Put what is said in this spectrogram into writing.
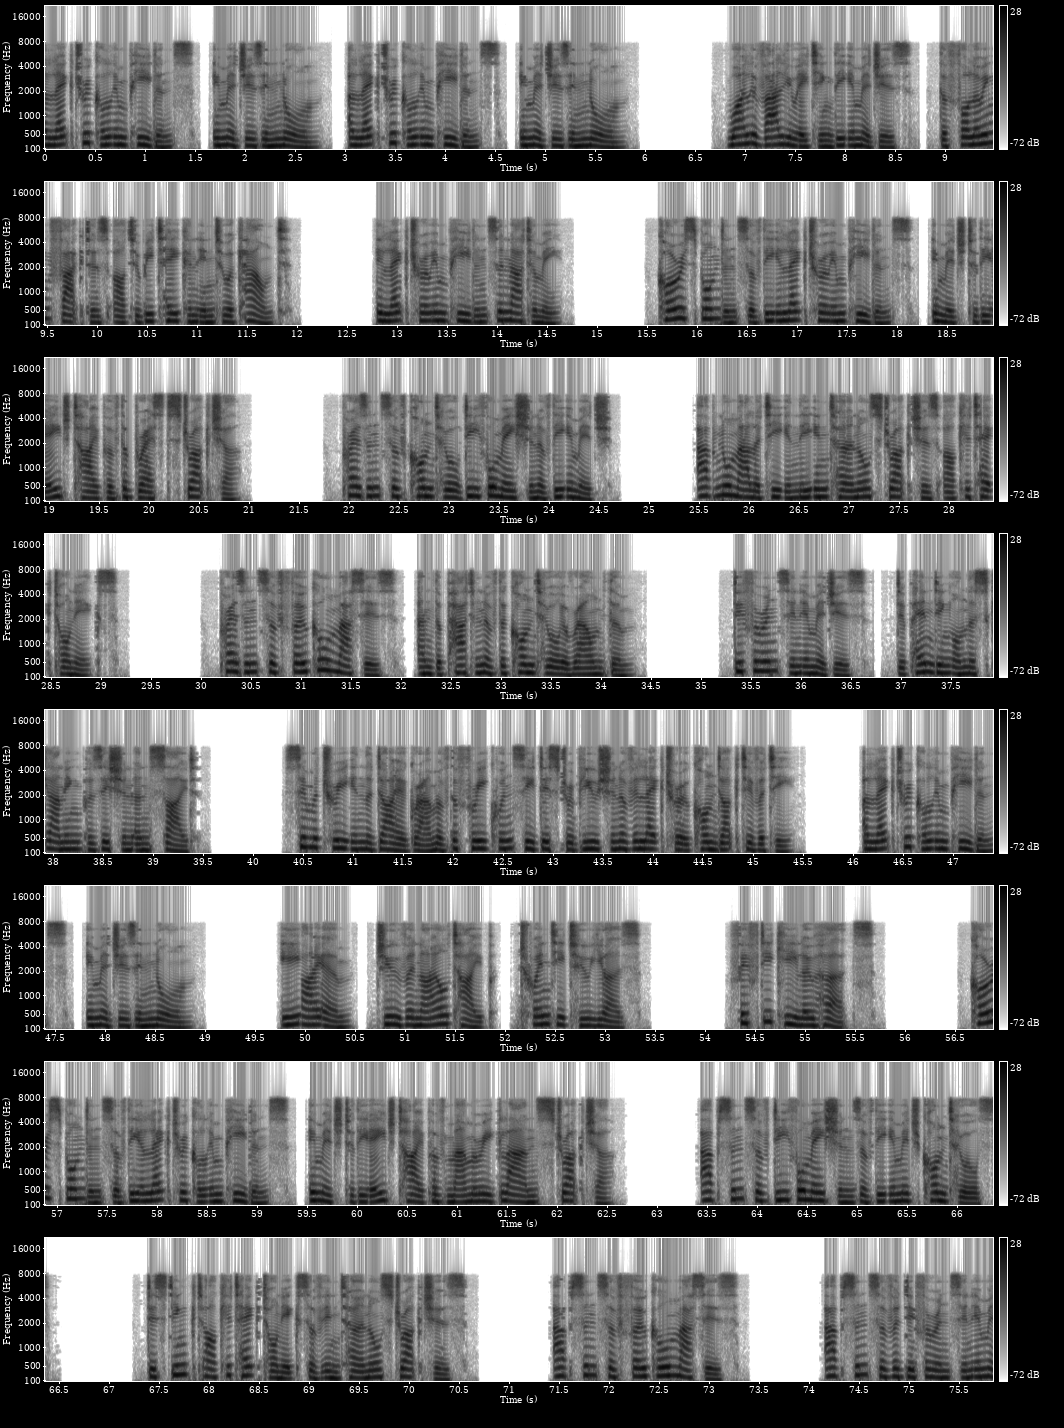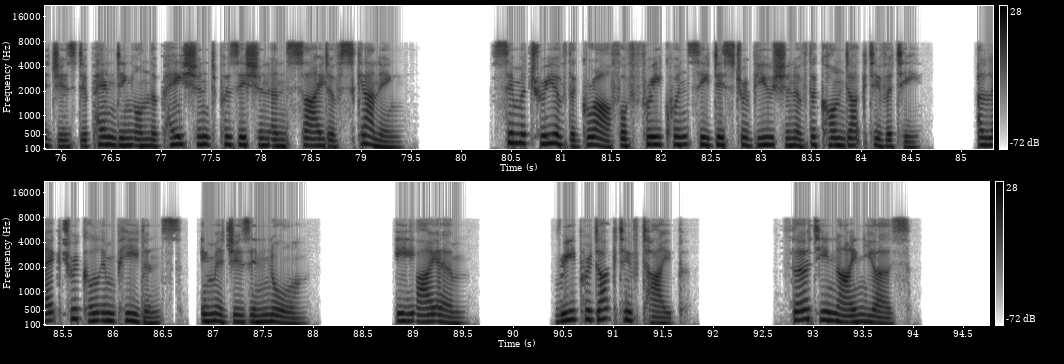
Electrical impedance, images in norm. Electrical impedance, images in norm. While evaluating the images, the following factors are to be taken into account. Electroimpedance anatomy. Correspondence of the electroimpedance, image to the age type of the breast structure. Presence of contour deformation of the image. Abnormality in the internal structures architectonics. Presence of focal masses, and the pattern of the contour around them. Difference in images, depending on the scanning position and side. Symmetry in the diagram of the frequency distribution of electroconductivity. Electrical impedance, images in norm. EIM, juvenile type, 22 years. 50 kHz. Correspondence of the electrical impedance, image to the age type of mammary glands structure. Absence of deformations of the image contours. Distinct architectonics of internal structures. Absence of focal masses absence of a difference in images depending on the patient position and side of scanning. Symmetry of the graph of frequency distribution of the conductivity. Electrical impedance, images in norm. EIM. Reproductive type. 39 years.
